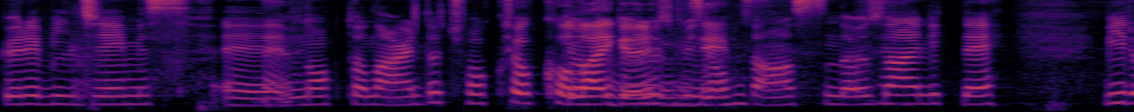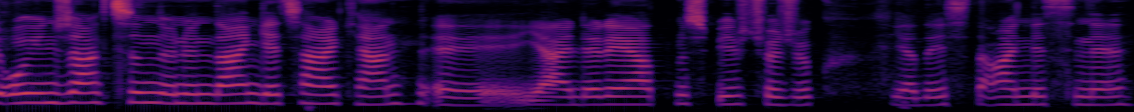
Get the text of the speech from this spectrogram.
görebileceğimiz e, Evet. noktalarda çok Çok kolay gördüğümüz bir görebileceğimiz. nokta aslında. Özellikle bir oyuncakçının önünden geçerken e, yerlere yatmış bir çocuk ya da işte annesinin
